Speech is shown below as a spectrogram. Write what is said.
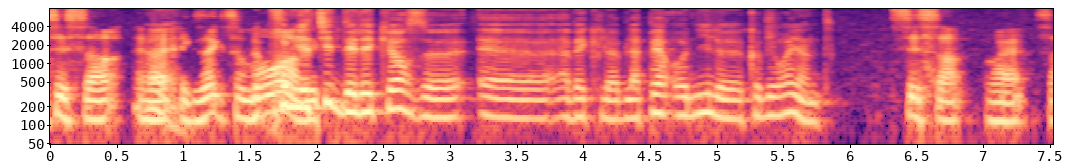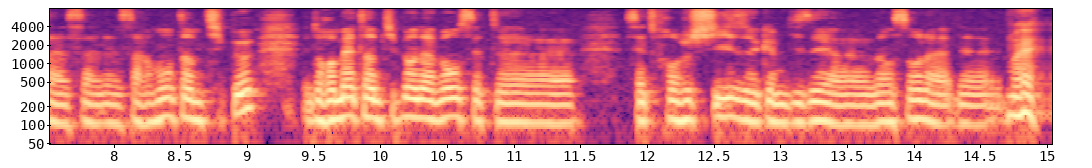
C'est ça, ouais. exactement. Le premier titre des Lakers euh, avec la, la paire O'Neal-Kobe Bryant. C'est ça, ouais, ça, ça, ça, remonte un petit peu, de remettre un petit peu en avant cette, cette franchise, comme disait Vincent, là, de, ouais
